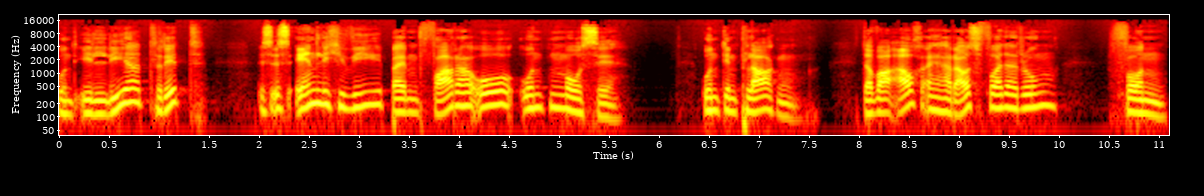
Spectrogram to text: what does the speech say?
Und Elia tritt, es ist ähnlich wie beim Pharao und Mose und den Plagen. Da war auch eine Herausforderung von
